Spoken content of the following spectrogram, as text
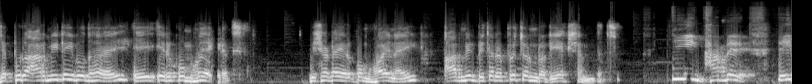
যে পুরো আর্মিটাই বোধ হয় এরকম হয়ে গেছে। বিষয়টা এরকম হয় নাই। আর্মির ভিতরে প্রচণ্ড রিয়াকশন হয়েছে কীভাবে এই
